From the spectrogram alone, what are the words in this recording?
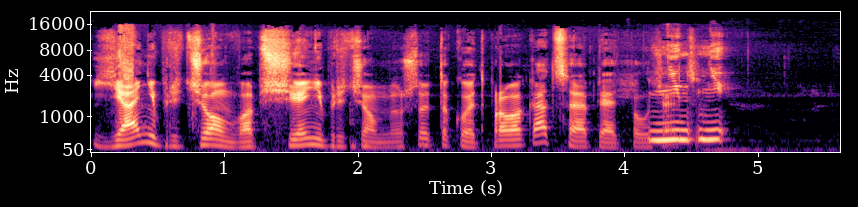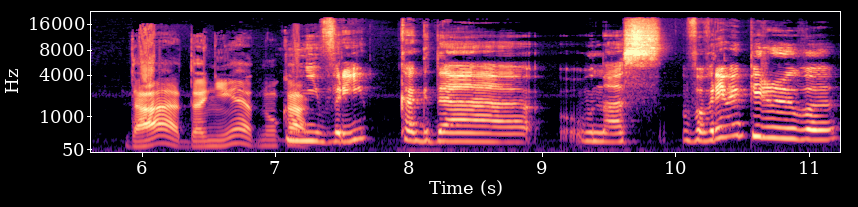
Я ни при чем, вообще ни при чем. Ну что это такое? Это провокация опять получается? Не, не... Да, да нет, ну как? Не ври. Когда у нас во время перерыва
